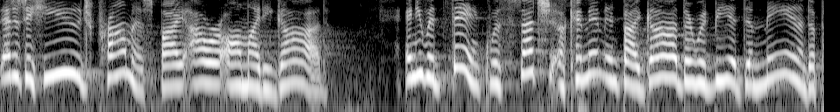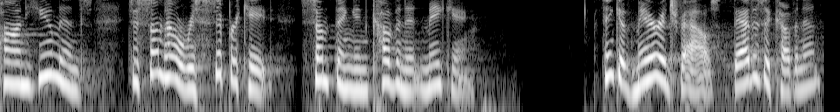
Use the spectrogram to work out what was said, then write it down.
That is a huge promise by our Almighty God. And you would think, with such a commitment by God, there would be a demand upon humans to somehow reciprocate something in covenant making. Think of marriage vows. That is a covenant.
